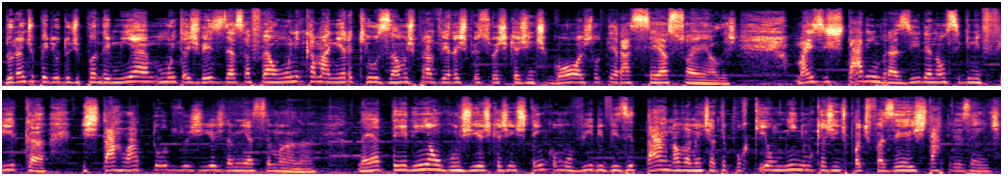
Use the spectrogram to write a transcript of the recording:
Durante o período de pandemia, muitas vezes essa foi a única maneira que usamos para ver as pessoas que a gente gosta ou ter acesso a elas. Mas estar em Brasília não significa estar lá todos os dias da minha semana, né? Teria alguns dias que a gente tem como vir e visitar novamente, até porque o mínimo que a gente pode fazer é estar presente.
